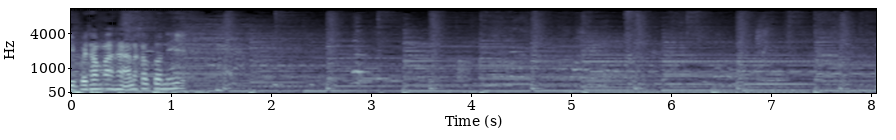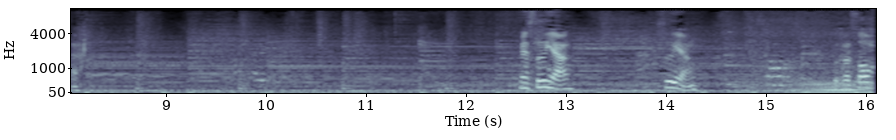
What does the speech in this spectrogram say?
ดิบไปทำอาหารนะครับตอนนี้ ม่ซื้ออย่างซื้ออย่างมะเขือส้ม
